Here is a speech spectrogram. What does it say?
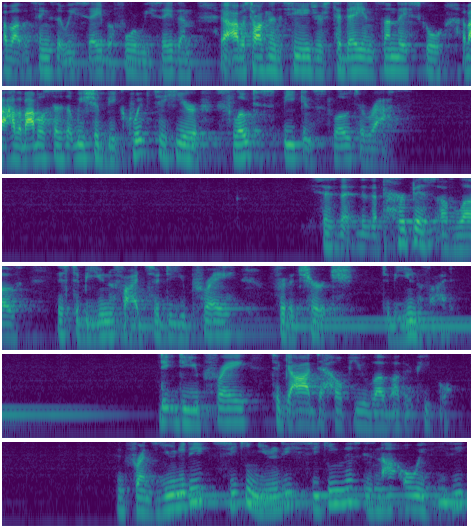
about the things that we say before we say them. I was talking to the teenagers today in Sunday school about how the Bible says that we should be quick to hear, slow to speak, and slow to wrath. He says that the purpose of love is to be unified. So, do you pray for the church to be unified? Do, you pray to God to help you love other people? And friends, unity, seeking unity, seeking this is not always easy,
